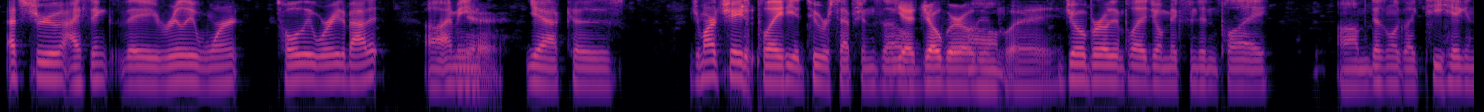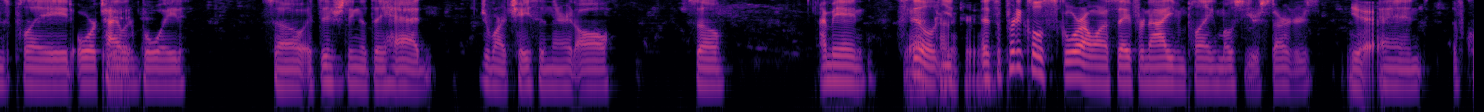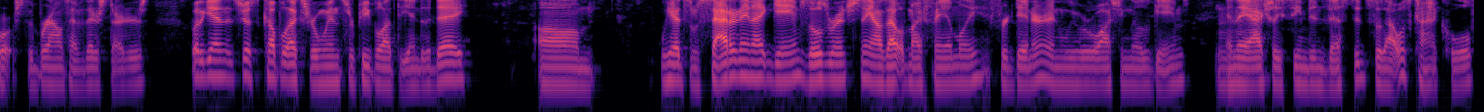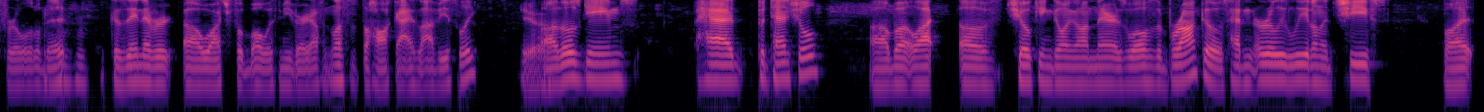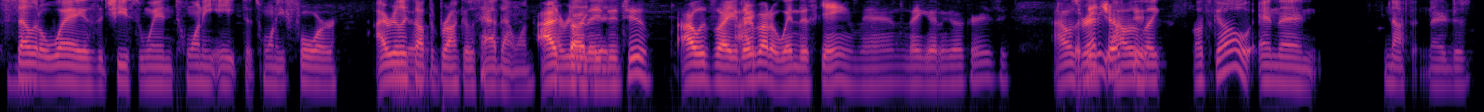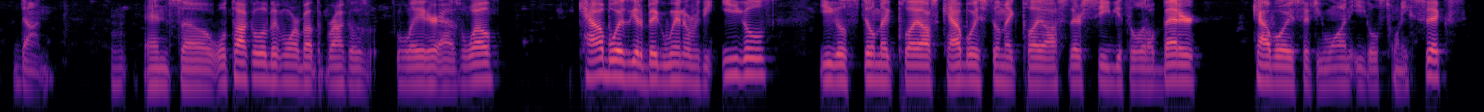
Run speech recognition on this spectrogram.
that's true. I think they really weren't totally worried about it. Uh, I mean, yeah, yeah, because Ja'Marr Chase played. He had two receptions though. yeah. Joe Burrow um, didn't play. Joe Burrow didn't play. Joe Mixon didn't play. Um, doesn't look like Tee Higgins played or Yeah. Tyler Boyd. So it's interesting that they had Ja'Marr Chase in there at all. So, I mean, still, you, kinda it's a pretty close score. I want to say for not even playing most of your starters, Yeah, and of course the Browns have their starters. But again, it's just a couple extra wins for people at the end of the day. Um, we had some Saturday night games; those were interesting. I was out with my family for dinner, and we were watching those games and they actually seemed invested. So that was kind of cool for a little bit because they never uh, watch football with me very often, unless it's the Hawkeyes, obviously. yeah, Uh, those games had potential, uh, but a lot of choking going on there, as well as the Broncos had an early lead on the Chiefs, but sell it away as the Chiefs win 28 to 24. I really Yeah. thought the Broncos had that one. I, really thought they did. too. I was like, they're I- about to win this game, man. They're gonna go crazy. I was But ready. I was it. like, let's go. And then nothing. They're just done. Mm. And so we'll talk a little bit more about the Broncos later as well. Cowboys get a big win over the Eagles. Eagles still make playoffs. Cowboys still make playoffs. Their seed gets a little better. Cowboys 51, Eagles 26.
